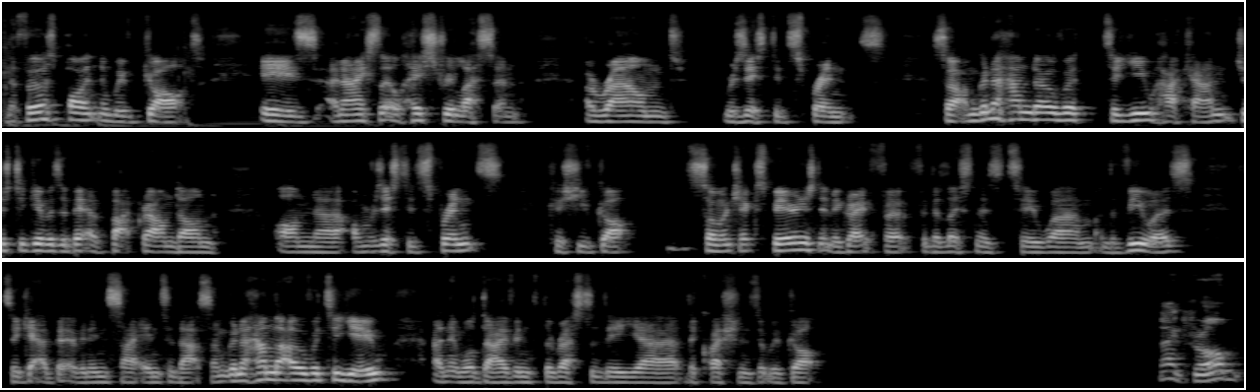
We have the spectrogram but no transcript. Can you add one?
the first point that we've got is a nice little history lesson around resisted sprints. So I'm going to hand over to you, Hakan, just to give us a bit of background on on uh, on resisted sprints because you've got so much experience, and it'd be great for, for the listeners to um, and the viewers to get a bit of an insight into that. So I'm going to hand that over to you, and then we'll dive into the rest of the uh, the questions that we've got. Thanks, Rob.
